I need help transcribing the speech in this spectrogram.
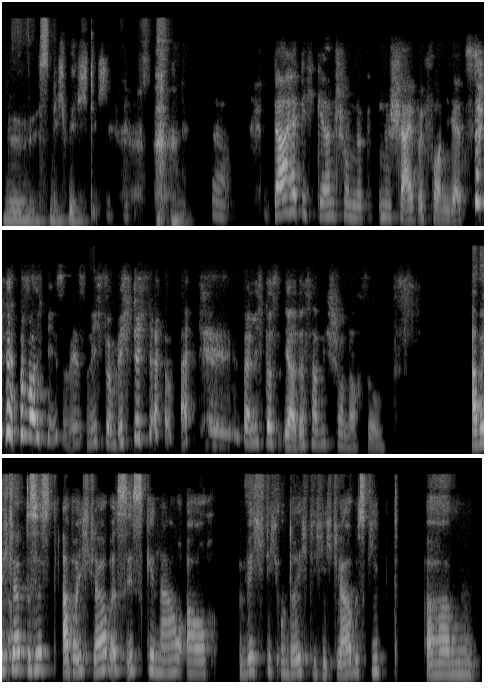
nö, ist nicht wichtig. Ja da hätte ich gern schon eine, eine Scheibe von jetzt. von diesem ist nicht so wichtig, weil, weil ich das, ja, das habe ich schon noch so. Aber ich glaube, das ist, aber ich glaube, es ist genau auch wichtig und richtig. Ich glaube, es gibt ähm,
